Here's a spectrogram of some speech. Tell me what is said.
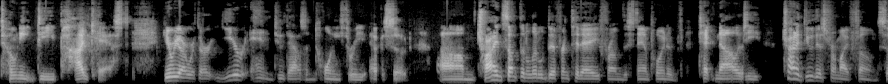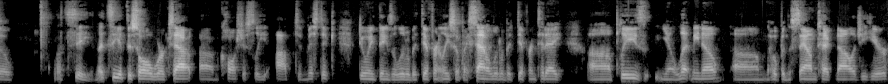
Tony D podcast. Here we are with our year end 2023 episode. Um, trying something a little different today from the standpoint of technology. Trying to do this from my phone. So let's see. Let's see if this all works out. I'm cautiously optimistic, doing things a little bit differently. So if I sound a little bit different today, uh, please, you know, let me know. Um, hoping the sound technology here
